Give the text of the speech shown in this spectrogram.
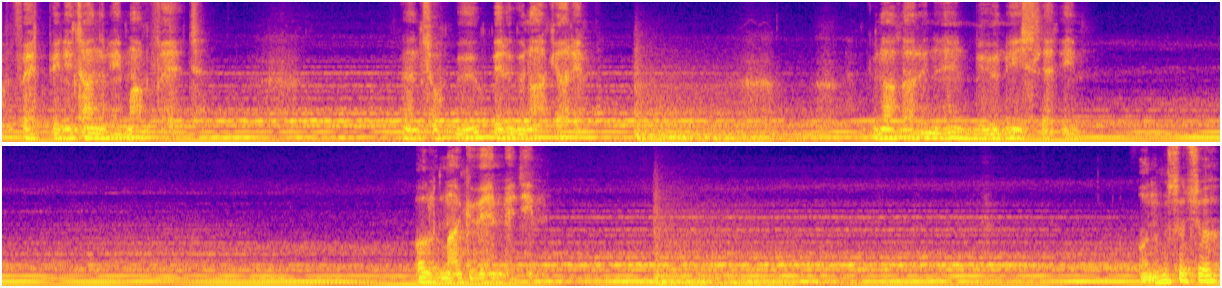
Affet beni Tanrım affet. Ben çok büyük bir günahkarım. Günahların en büyüğünü işledim. Oğluma güvenmedim. Onun suçu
